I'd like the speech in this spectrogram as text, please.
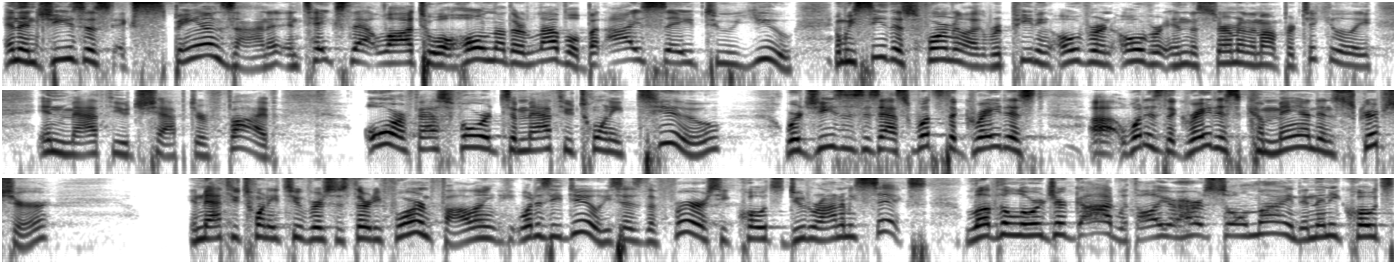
And then Jesus expands on it and takes that law to a whole nother level. But I say to you. And we see this formula repeating over and over in the Sermon on the Mount, particularly in Matthew chapter 5. Or fast forward to Matthew 22, where Jesus is asked, What's the greatest, uh, what is the greatest command in Scripture? In Matthew 22, verses 34 and following, what does he do? He says the first, he quotes Deuteronomy 6, love the Lord your God with all your heart, soul, mind. And then he quotes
